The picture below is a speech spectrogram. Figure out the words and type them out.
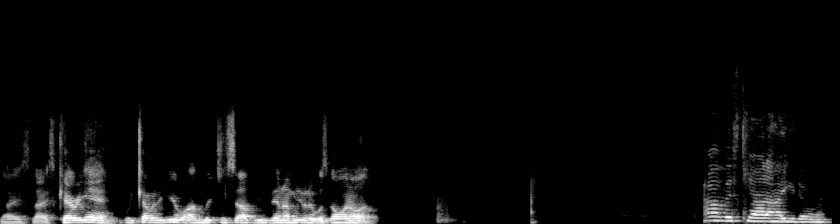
Nice, nice. Carrie Ann, we coming to you. Unmute yourself. You've been unmuted. What's going on? Hi, Miss Kiana. How you doing?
